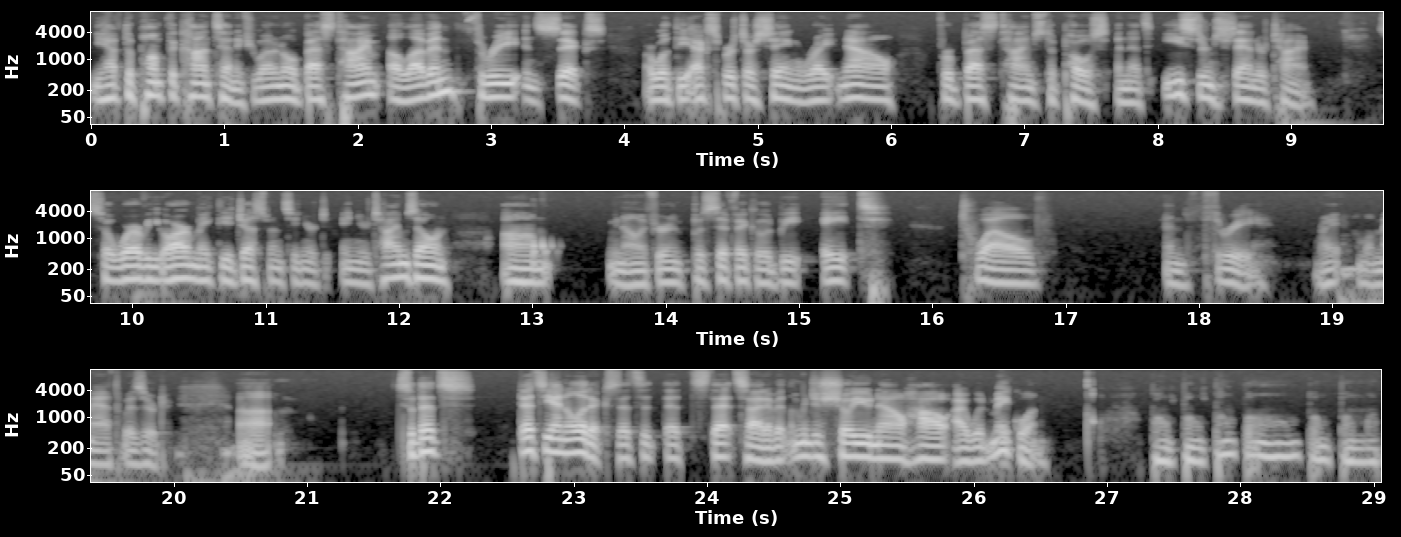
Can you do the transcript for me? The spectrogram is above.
you have to pump the content. If you want to know best time, 11, 3 and 6 are what the experts are saying right now for best times to post and that's Eastern Standard Time. So wherever you are, make the adjustments in your in your time zone. Um, you know, if you're in Pacific, it would be 8, 12 and 3, right? I'm a math wizard. Um, so that's that's the analytics. That's it. That's that side of it. Let me just show you now how I would make one. Boom, boom, boom, boom, boom, boom,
